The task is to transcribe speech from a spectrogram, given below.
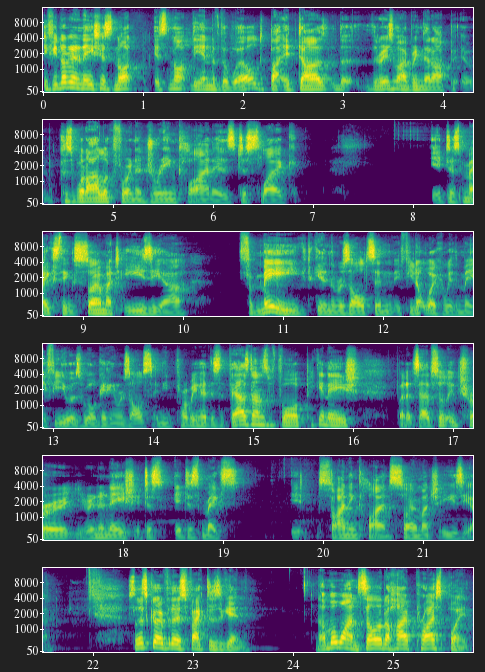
if you're not in a niche, it's not it's not the end of the world, but it does. The, the reason why I bring that up uh, because what I look for in a dream client is just like it just makes things so much easier for me to get in the results. And if you're not working with me, for you as well, getting results. And you've probably heard this a thousand times before. Pick a niche, but it's absolutely true. You're in a niche. It just it just makes it signing clients so much easier. So let's go over those factors again. Number one, sell at a high price point.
